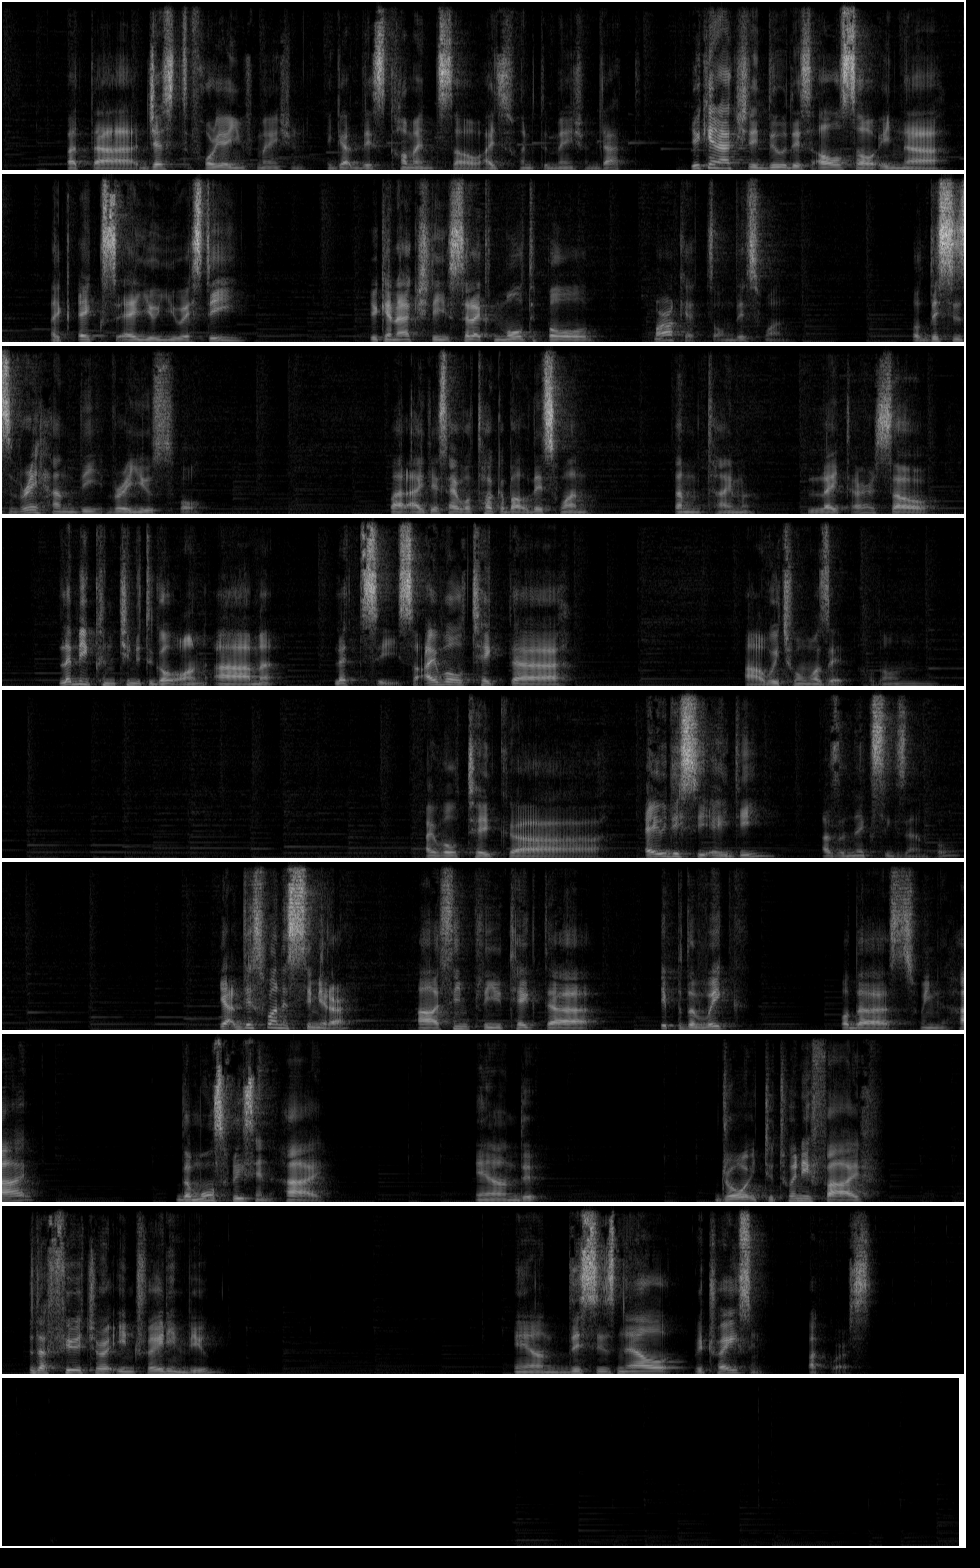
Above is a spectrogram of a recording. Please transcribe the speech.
but uh, just for your information, I got this comment, so I just wanted to mention that. You can actually do this also in uh, like XAU USD. You can actually select multiple markets on this one. So this is very handy, very useful. But I guess I will talk about this one sometime later. So let me continue to go on. Um, let's see. So I will take the, uh, which one was it? Hold on. I will take uh, AUDCAD as the next example. Yeah, this one is similar. Uh, simply you take the tip of the wick for the swing high, the most recent high, and draw it to 25 to the future in TradingView. And this is now retracing backwards.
